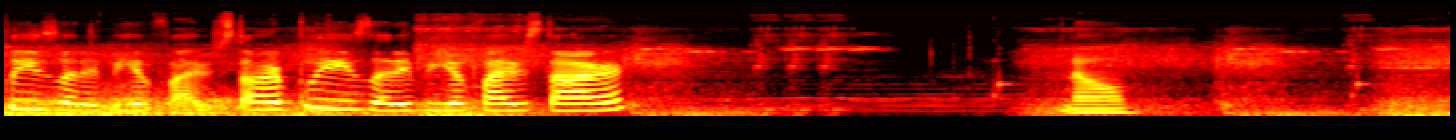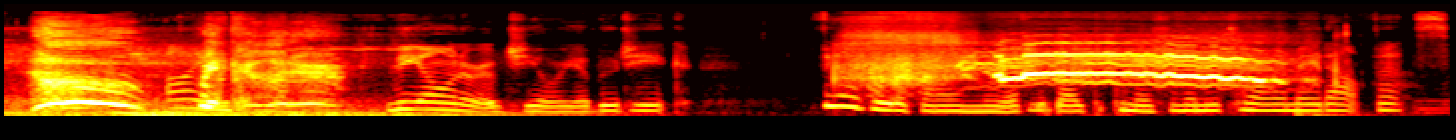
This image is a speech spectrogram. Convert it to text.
Please let it be a five star. Please let it be a five star. No. We got her. the owner of Chioriya Boutique. Feel free to find me if you'd like to commission any tailor-made outfits.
